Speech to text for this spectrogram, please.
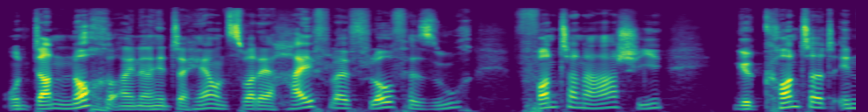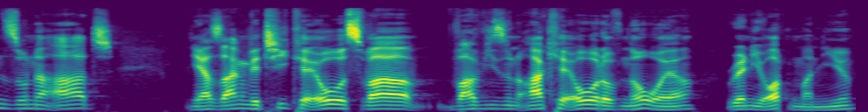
und dann noch einer hinterher und zwar der High Fly Flow Versuch von Tanahashi gekontert in so eine Art ja, sagen wir TKO, es war, war wie so ein RKO out of nowhere, Randy Orton-Manier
